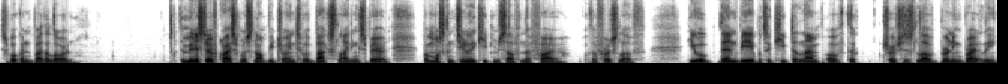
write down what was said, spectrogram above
spoken by the Lord. The minister of Christ must not be joined to a backsliding spirit, but must continually keep himself in the fire of the first love. He will then be able to keep the lamp of the church's love burning brightly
